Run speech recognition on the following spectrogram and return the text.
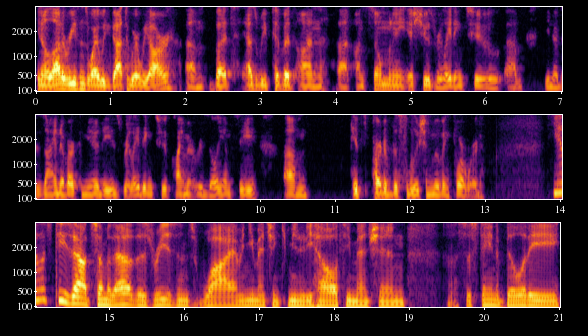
you know a lot of reasons why we got to where we are um, but as we pivot on uh, on so many issues relating to um, you know design of our communities relating to climate resiliency it's part of the solution moving forward yeah, let's tease out some of that, those reasons why. I mean, you mentioned community health, you mentioned uh, sustainability.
